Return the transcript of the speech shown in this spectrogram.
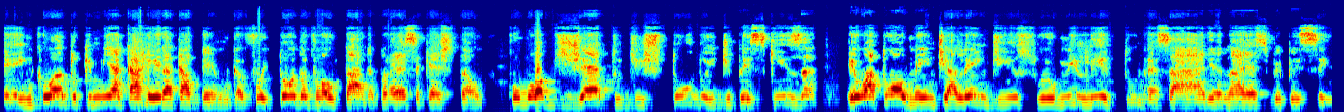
é, enquanto que minha carreira acadêmica foi toda voltada para essa questão como objeto de estudo e de pesquisa, eu atualmente, além disso, eu milito nessa área na SBPC.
